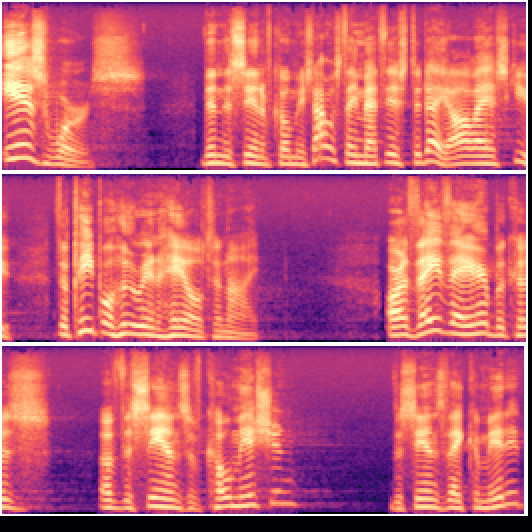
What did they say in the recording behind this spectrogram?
is worse than the sin of commission. I was thinking about this today. I'll ask you the people who are in hell tonight, are they there because of the sins of commission, the sins they committed?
